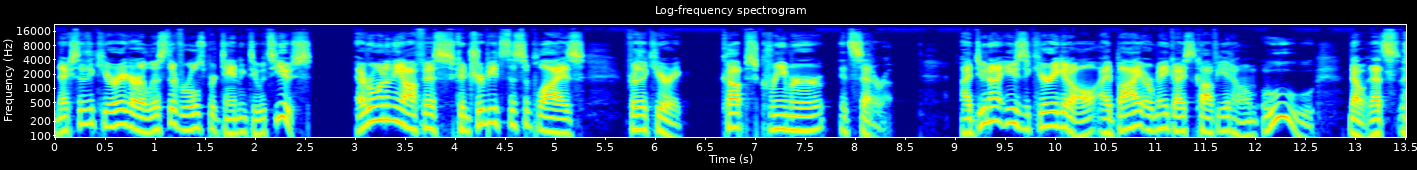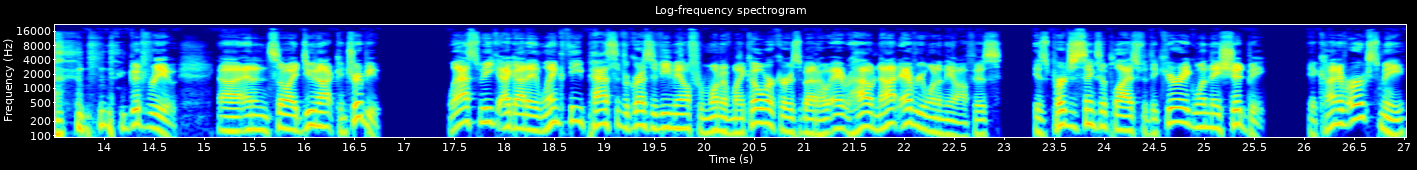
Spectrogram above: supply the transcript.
Next to the Keurig are a list of rules pertaining to its use. Everyone in the office contributes to supplies for the Keurig cups, creamer, etc. I do not use the Keurig at all. I buy or make iced coffee at home. Ooh, no, that's good for you. Uh, and so I do not contribute. Last week, I got a lengthy passive aggressive email from one of my coworkers about how, how not everyone in the office is purchasing supplies for the Keurig when they should be. It kind of irks me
